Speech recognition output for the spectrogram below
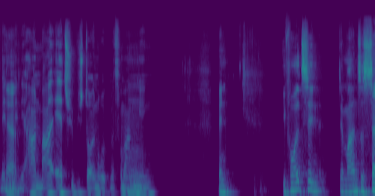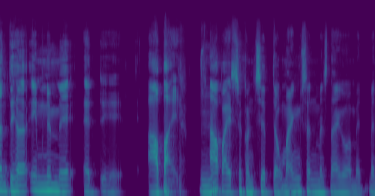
men, Ja. men jeg har en meget atypisk døgnrytme for mange. Mm. Ikke? Men i forhold til, det er meget interessant det her emne med at øh, arbejde. Mm. Arbejde som koncept. Der er jo mange sådan, man snakker om, at man,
